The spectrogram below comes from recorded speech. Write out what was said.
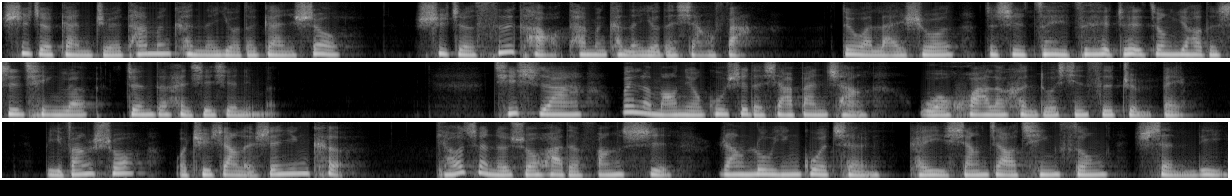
试着感觉他们可能有的感受，试着思考他们可能有的想法。对我来说，这是最最最重要的事情了。真的很谢谢你们。其实啊，为了牦牛故事的下半场，我花了很多心思准备。比方说，我去上了声音课，调整了说话的方式。让录音过程可以相较轻松省力，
